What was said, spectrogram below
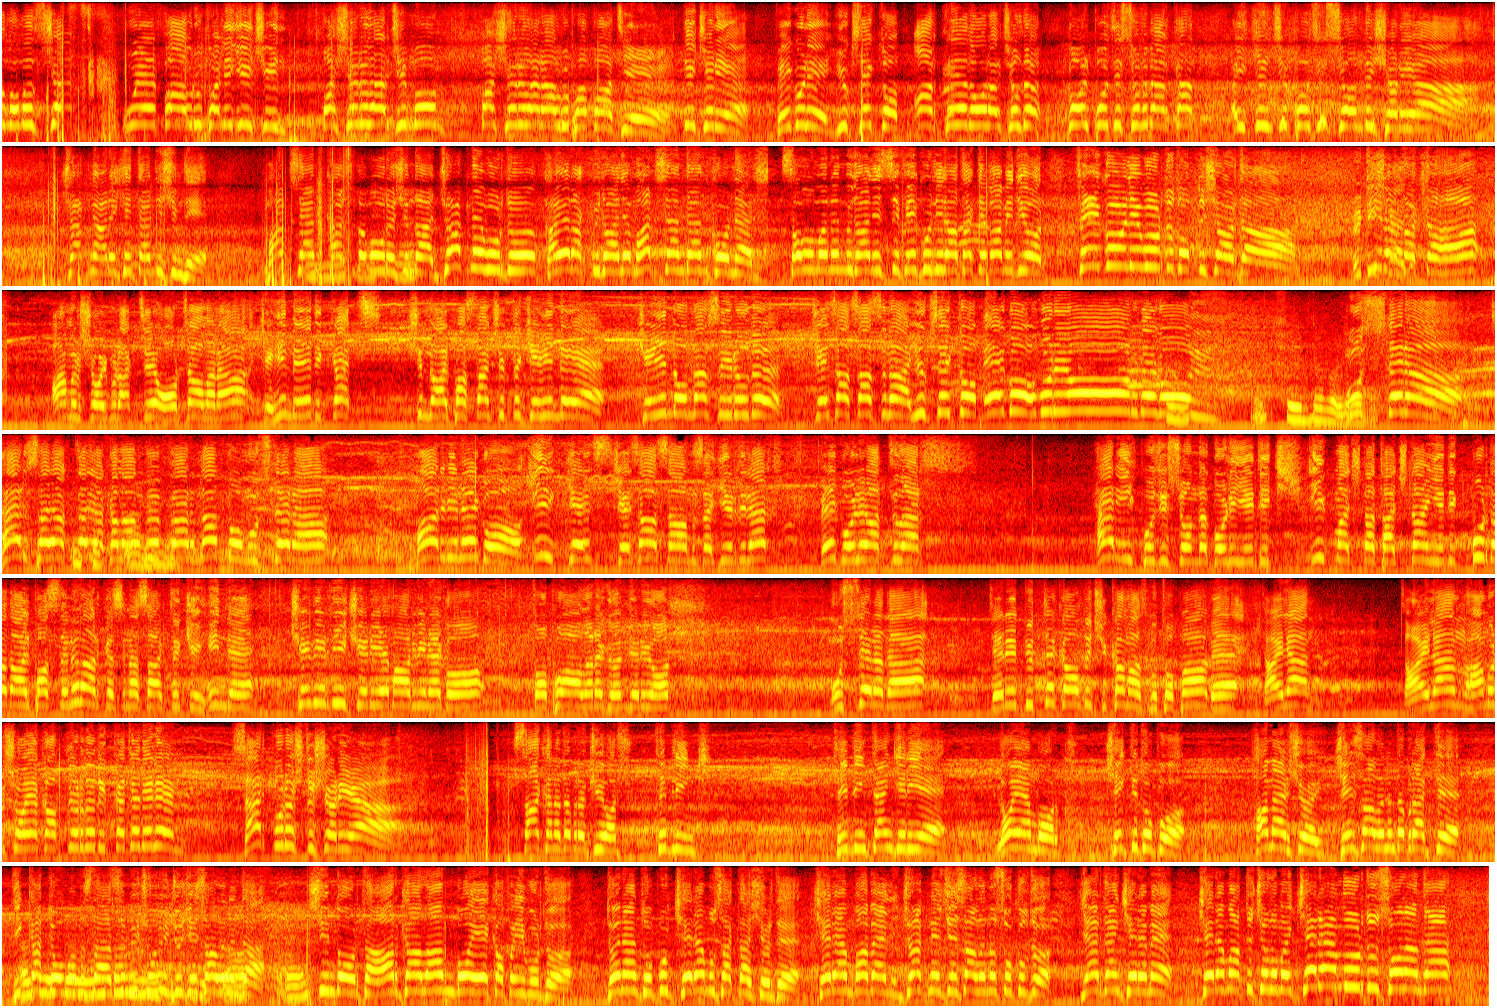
almamız şart. UEFA Avrupa Ligi için başarılar Cimbom, başarılar Avrupa Fatih. İçeriye Feguli yüksek top arkaya doğru açıldı. Gol pozisyonu Berkan. İkinci pozisyon dışarıya. Cagne hareketlendi şimdi. Martsen karşılama uğraşında Cagne vurdu. Kayarak müdahale Martsen'den korner. Savunmanın müdahalesi Feguli ile atak devam ediyor. Feguli vurdu top dışarıda. Müthiş Bir geldik. atak daha. Hammerşoy bıraktı orta alana. Kehinde'ye dikkat. Şimdi Alpaslan çıktı Kehinde'ye. Kehinde ondan sıyrıldı. Ceza sahasına yüksek top. Ego vuruyor ve gol. Muslera ters ayakta yakalandı Fernando Muslera. Marvin Ego ilk kez ceza sahamıza girdiler ve golü attılar. Her ilk pozisyonda golü yedik. İlk maçta taçtan yedik. Burada da Alpaslan'ın arkasına sarktı ki Hinde çevirdi içeriye Marvin Ego. Topu ağlara gönderiyor. Muslera da tereddütte kaldı çıkamaz bu topa ve Taylan Taylan Hamurşo'ya kaptırdı dikkat edelim. Sert vuruş dışarıya. Sağ kanada bırakıyor. Tibling. Tibling'den geriye. Loyenborg çekti topu. Hammerşöy ceza alanında bıraktı. Dikkatli olmamız lazım. 3 ondan oyuncu ceza alanında. Şimdi orta. Arka alan Boye kafayı vurdu. Dönen topu Kerem uzaklaştırdı. Kerem Babel Cagne ceza alanına sokuldu. Yerden Kerem'e. Kerem attı çalımı. Kerem vurdu son anda.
